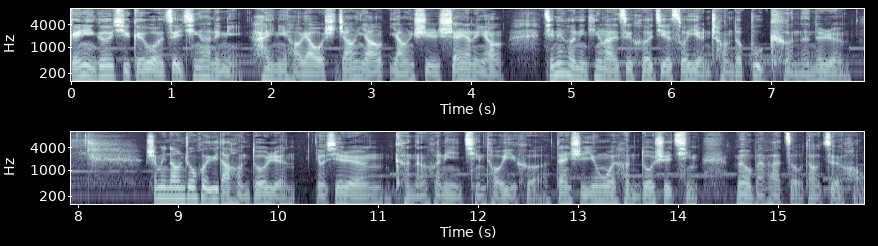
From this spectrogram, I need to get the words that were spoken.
给你歌曲，给我最亲爱的你。嗨，你好呀，我是张扬，杨是山羊的羊。今天和你听来自何洁所演唱的《不可能的人》。生命当中会遇到很多人，有些人可能和你情投意合，但是因为很多事情没有办法走到最后，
